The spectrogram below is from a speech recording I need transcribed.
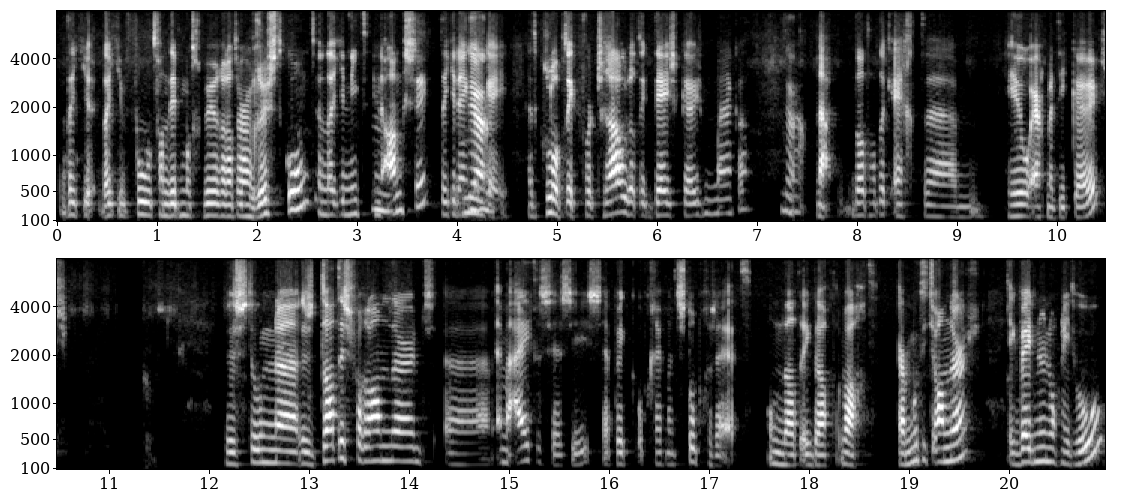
dat, je, dat je voelt van dit moet gebeuren, dat er een rust komt en dat je niet in mm. angst zit. Dat je denkt, oké, het klopt, ik vertrouw dat ik deze keuze moet maken. Ja. Nou, dat had ik echt um, heel erg met die keus. Dus, toen, eh, dus dat is veranderd. Eh, en mijn eigen sessies heb ik op een gegeven moment stopgezet. Omdat ik dacht, wacht, er moet iets anders. Ik weet nu nog niet hoe.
